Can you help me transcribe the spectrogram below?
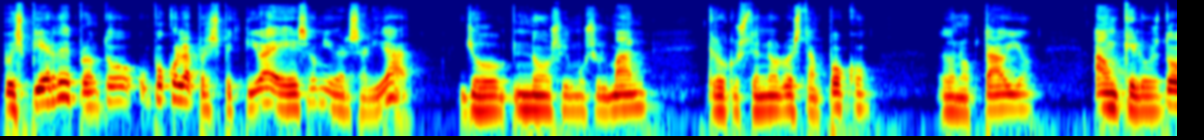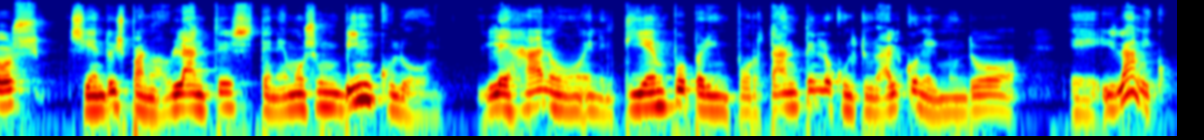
pues pierde de pronto un poco la perspectiva de esa universalidad. Yo no soy musulmán, creo que usted no lo es tampoco, don Octavio, aunque los dos, siendo hispanohablantes, tenemos un vínculo lejano en el tiempo, pero importante en lo cultural con el mundo eh, islámico,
